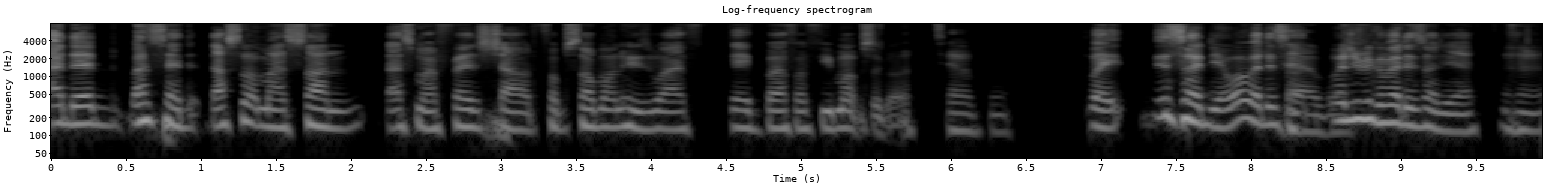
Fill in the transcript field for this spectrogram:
And then I said, that's not my son. That's my friend's child from someone whose wife gave birth a few months ago. Terrible. Wait, this one, yeah. What about this one? What do you think about this one, yeah? hmm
